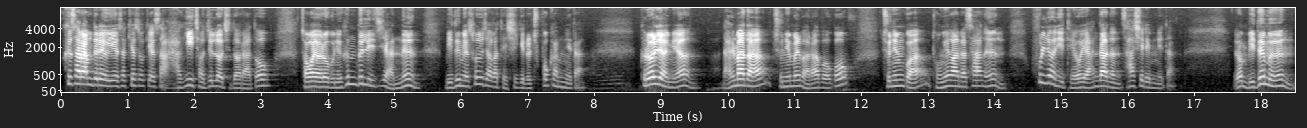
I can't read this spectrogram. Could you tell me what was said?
그 사람들에 의해서 계속해서 악이 저질러지더라도 저와 여러분이 흔들리지 않는 믿음의 소유자가 되시기를 축복합니다. 그러려면 날마다 주님을 바라보고 주님과 동행하며 사는 훈련이 되어야 한다는 사실입니다. 이런 믿음은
